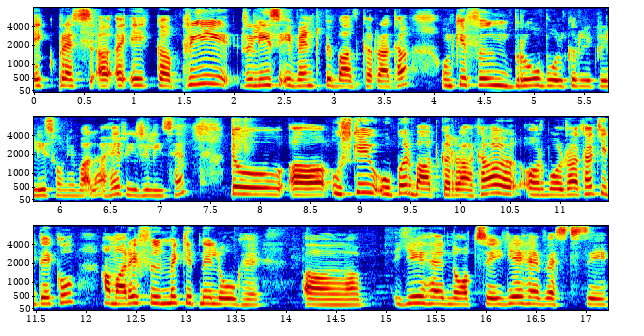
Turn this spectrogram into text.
एक प्रेस एक प्री रिलीज़ इवेंट पे बात कर रहा था। उनकी फ़िल्म ब्रो बोलकर रिलीज़ होने वाला है री रिलीज़ है। तो आ, उसके ऊपर बात कर रहा था और बोल रहा था कि देखो हमारे फ़िल्म में कितने लोग हैं। ये है नॉर्थ से, ये है वेस्ट से,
